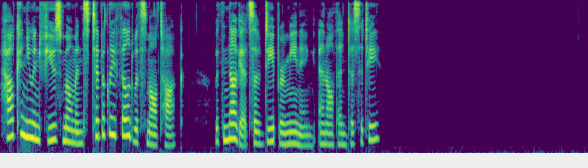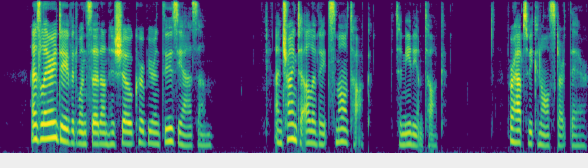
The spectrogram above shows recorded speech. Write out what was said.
How can you infuse moments typically filled with small talk with nuggets of deeper meaning and authenticity? As Larry David once said on his show Curb Your Enthusiasm, I'm trying to elevate small talk to medium talk. Perhaps we can all start there.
